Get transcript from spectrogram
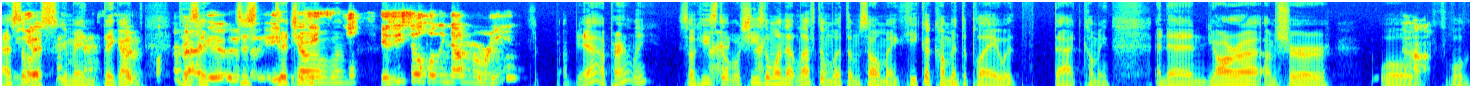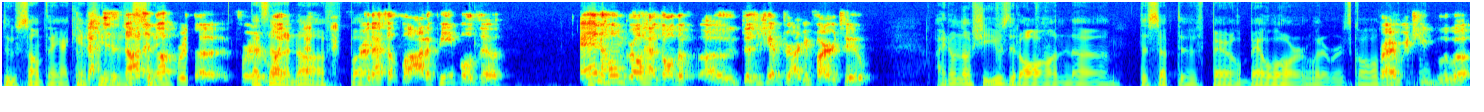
Essos. I mean, they got But they said, just is- ditch is he of them. still- Is he still holding down Meereen? yeah, apparently. So he's the she's the one that left him with him. So I'm like, he could come into play with that coming, and then Yara, I'm sure we'll Uh-huh. will do something. I can't That's see her just not sitting. enough for the for That's like, not enough, but that's a lot of people. So, and Homegirl has all the. Uh, doesn't she have Dragonfire too? I don't know if she used it all on um, Deceptive Barrel or whatever it's called. Right, when she blew up,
